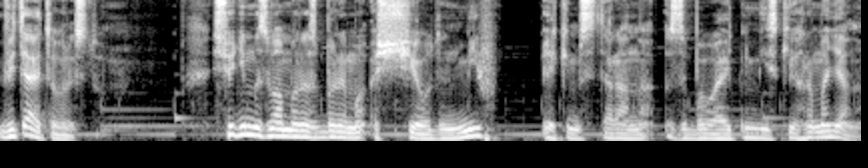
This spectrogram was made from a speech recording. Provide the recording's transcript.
Вітаю товариство! Сьогодні ми з вами розберемо ще один міф, яким старанно забивають мізки громадянам.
